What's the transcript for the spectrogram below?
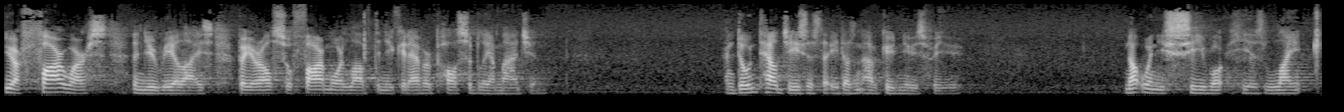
You are far worse than you realize, but you're also far more loved than you could ever possibly imagine. And don't tell Jesus that he doesn't have good news for you. Not when you see what he is like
